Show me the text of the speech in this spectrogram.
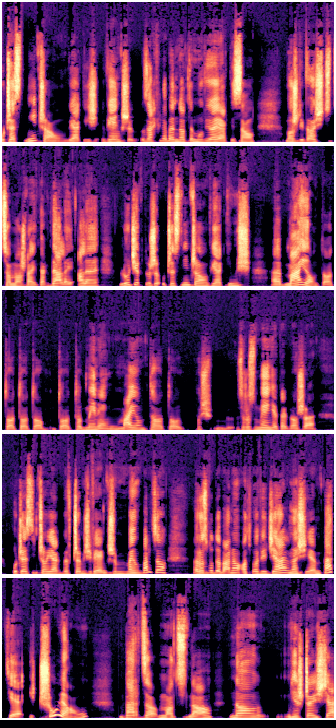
uczestniczą w jakichś większych, za chwilę będę o tym mówiła, jakie są możliwości, co można i tak dalej, ale ludzie, którzy uczestniczą w jakimś, e, mają to, to, to, to, to, to meaning, mają to, to zrozumienie tego, że uczestniczą jakby w czymś większym, mają bardzo rozbudowaną odpowiedzialność i empatię i czują bardzo mocno, no, nieszczęścia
